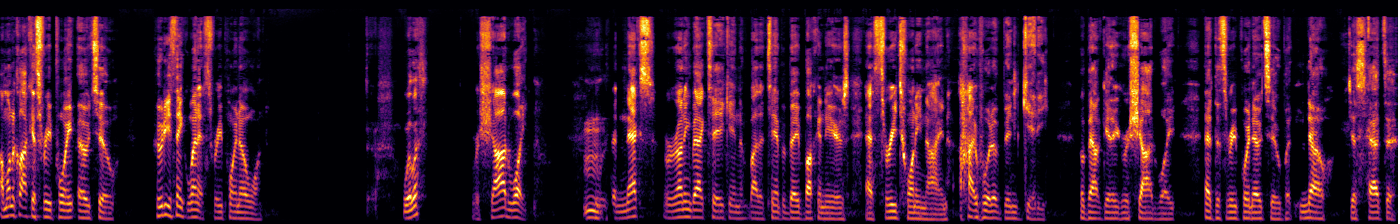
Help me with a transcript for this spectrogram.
I'm on the clock at 3.02. Who do you think went at 3.01? Willis? Rachaad White. Mm. The next running back taken by the Tampa Bay Buccaneers at 329. I would have been giddy about getting Rachaad White at the 3.02, but no, just had to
